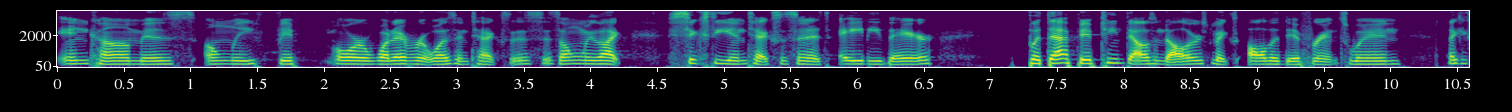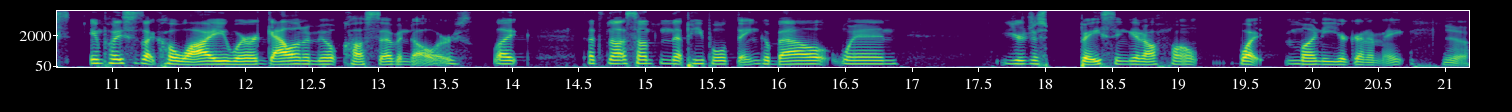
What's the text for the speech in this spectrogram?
income is only 50 or whatever it was in Texas. It's only like 60 in Texas and it's 80 there. But that $15,000 makes all the difference when like in places like Hawaii where a gallon of milk costs $7. Like that's not something that people think about when you're just basing it off on what money you're going to make. Yeah.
